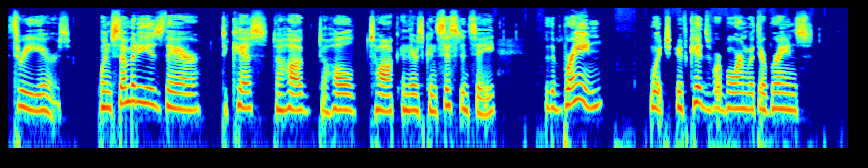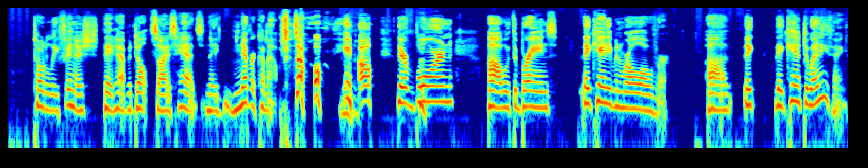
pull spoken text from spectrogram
three years, when somebody is there to kiss, to hug, to hold, talk, and there's consistency, the brain, which if kids were born with their brains totally finished, they'd have adult sized heads and they'd never come out. So, you know, they're born uh, with the brains, they can't even roll over. Uh, they, they can't do anything.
